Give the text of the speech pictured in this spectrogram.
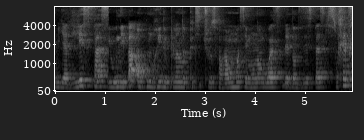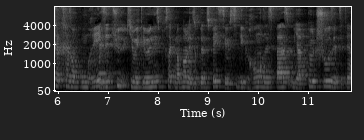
où il y a de l'espace et où on n'est pas encombré de plein de petites choses. Enfin, vraiment, moi, c'est mon angoisse d'être dans des espaces qui sont très, très, très encombrés. Les études qui ont été menées, c'est pour ça que maintenant les open space, c'est aussi des grands espaces où il y a peu de choses, etc.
